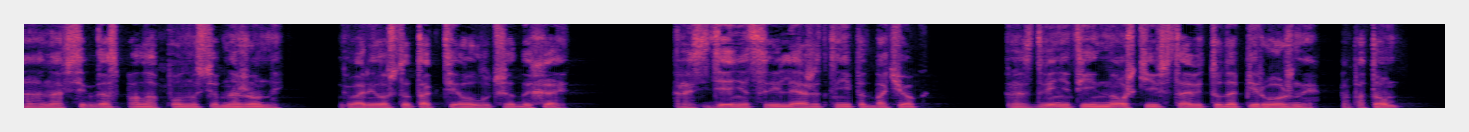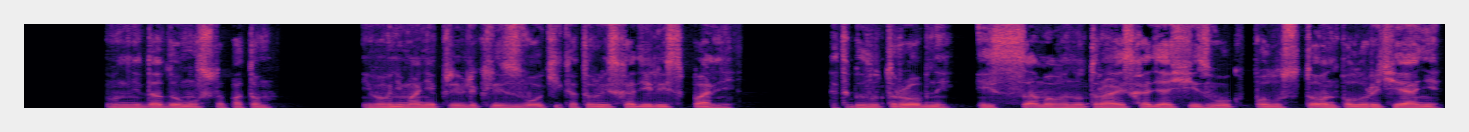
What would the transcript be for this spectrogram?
а она всегда спала полностью обнаженной. Говорила, что так тело лучше отдыхает. Разденется и ляжет к ней под бочок. Раздвинет ей ножки и вставит туда пирожные. А потом... Он не додумал, что потом. Его внимание привлекли звуки, которые исходили из спальни. Это был утробный, из самого нутра исходящий звук, полустон, полурычание.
